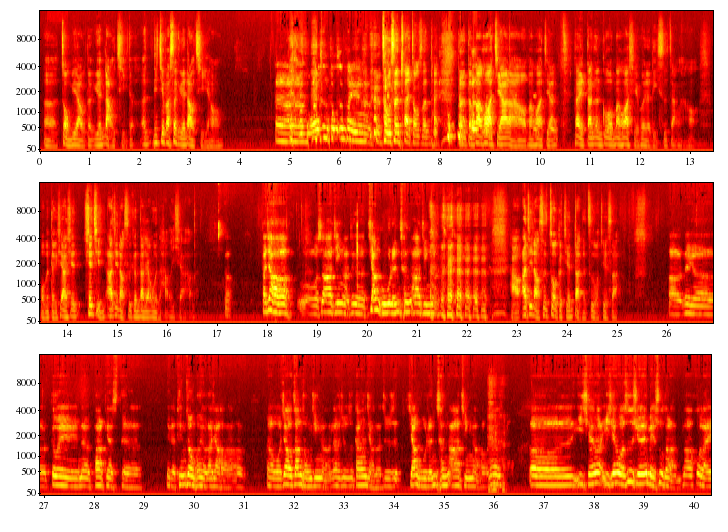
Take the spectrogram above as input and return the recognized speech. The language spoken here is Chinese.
呃重要的元老级的，呃，你基本上元老级哈。呃，我要是中生代啊，中生代中生代的的漫画家啦哈，漫画家，他也担任过漫画协会的理事长了哈。我们等一下先先请阿金老师跟大家问好一下好了。啊，大家好，我我是阿金啊，这个江湖人称阿金啊。好，阿金老师做个简短的自我介绍。啊，那个各位那 podcast 的那个听众朋友，大家好啊。呃，我叫张崇金啊，那就是刚刚讲的，就是江湖人称阿金啊。那呃，以前啊，以前我是学美术的，那后来。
